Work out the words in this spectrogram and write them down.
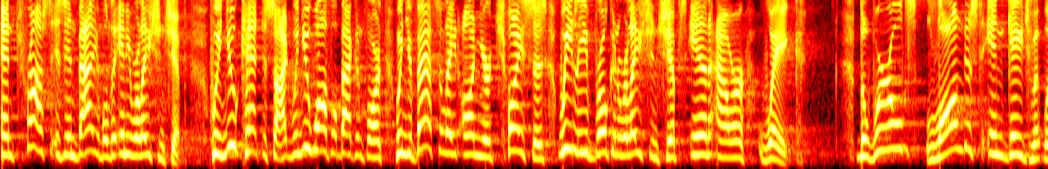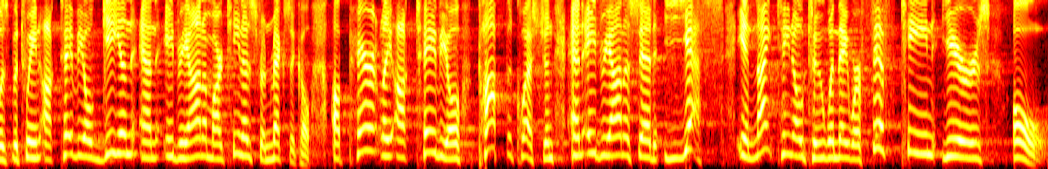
And trust is invaluable to any relationship. When you can't decide, when you waffle back and forth, when you vacillate on your choices, we leave broken relationships in our wake. The world's longest engagement was between Octavio Guillen and Adriana Martinez from Mexico. Apparently, Octavio popped the question, and Adriana said yes in 1902 when they were 15 years old.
